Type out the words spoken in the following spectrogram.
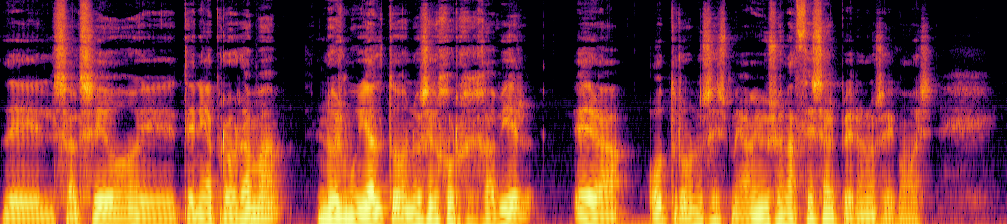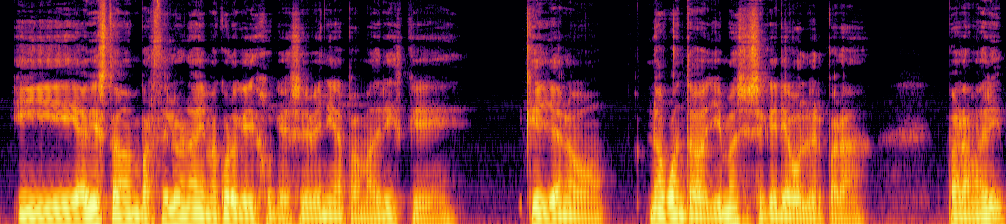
del salseo, eh, tenía programa, no es muy alto, no es el Jorge Javier, era otro, no sé, a mí me suena César, pero no sé cómo es. Y había estado en Barcelona y me acuerdo que dijo que se venía para Madrid, que, que ya no, no aguantaba allí más y se quería volver para, para Madrid.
